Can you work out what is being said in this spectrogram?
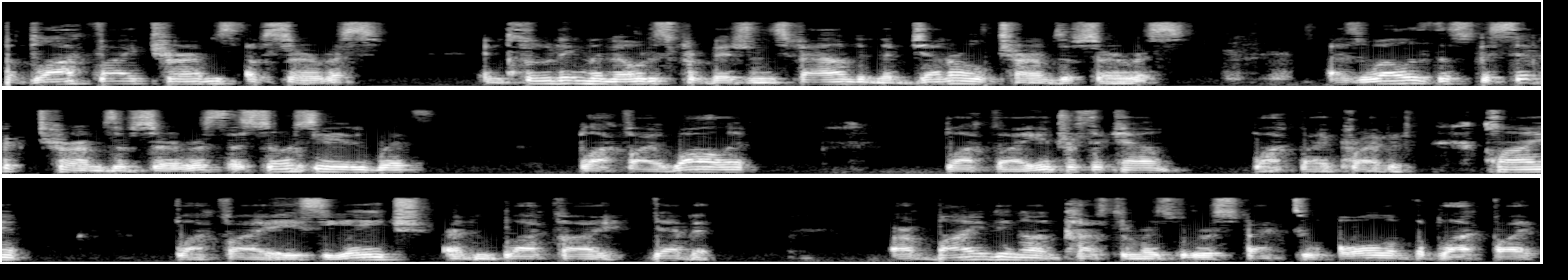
The BlockFi terms of service, including the notice provisions found in the general terms of service, as well as the specific terms of service associated with BlockFi Wallet, BlockFi Interest Account, BlockFi Private Client, BlockFi ACH, and BlockFi Debit are binding on customers with respect to all of the BlockFi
